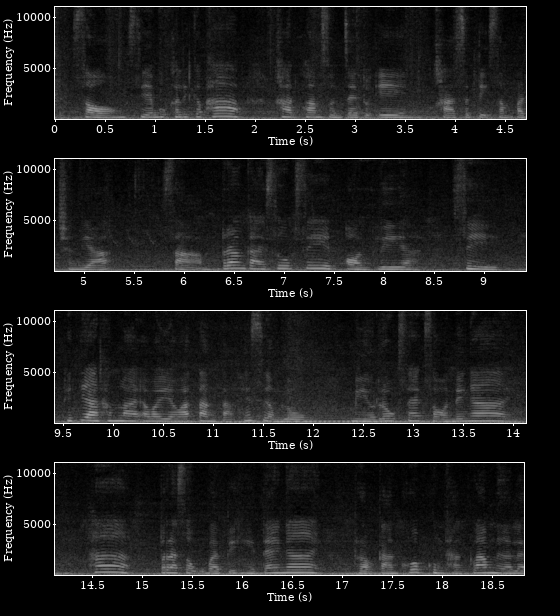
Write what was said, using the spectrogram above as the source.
ๆ 2. เสียบุคลิกภาพ ขาดความสนใจตัวเอง ขาดสติสัมปชัญญะ 3. ร่างกายสูบซีด อ่อนเพลีย 4. พิษยาทำลายอวัยวะต่างๆ ให้เสื่อมลง มีโรคแทรกซ้อนได้ง่าย 5. ประสบอุบัติเหตุได้ง่าย ราะการควบคุมทางกล้ามเนื้อและ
